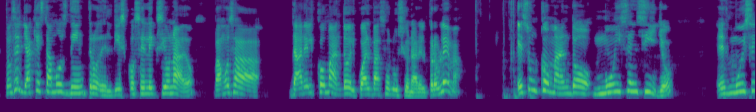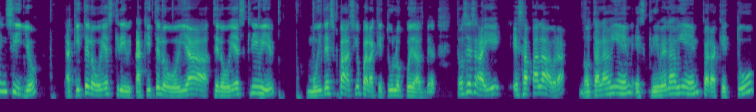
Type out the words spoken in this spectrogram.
Entonces, ya que estamos dentro del disco seleccionado, vamos a dar el comando el cual va a solucionar el problema. Es un comando muy sencillo, es muy sencillo. Aquí te lo voy a escribir, aquí te lo voy a, te lo voy a escribir muy despacio para que tú lo puedas ver. Entonces ahí esa palabra, nótala bien, escríbela bien para que tú,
